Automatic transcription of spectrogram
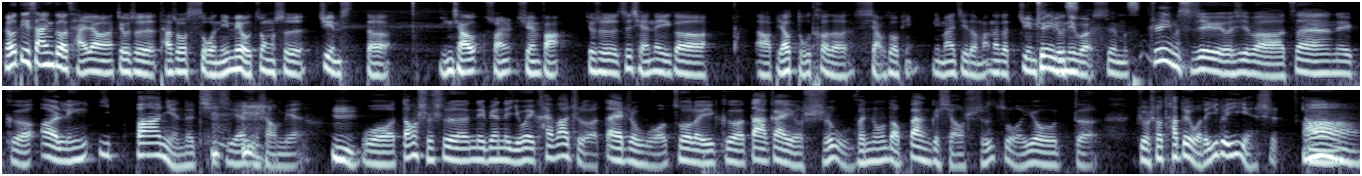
然后第三个材料呢，就是他说索尼没有重视 James 的营销宣宣发，就是之前那一个啊、比较独特的小作品，你们还记得吗？那个 James James Universe，James，Dreams 这个游戏吧，在那个二零一八年的 TGS 上面，嗯我当时是那边的一位开发者带着我做了一个大概有十五分钟到半个小时左右的，就是说他对我的一对一演示。啊，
